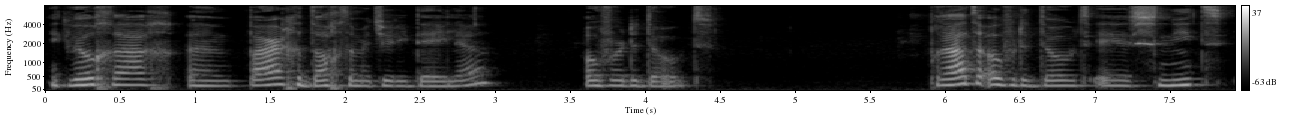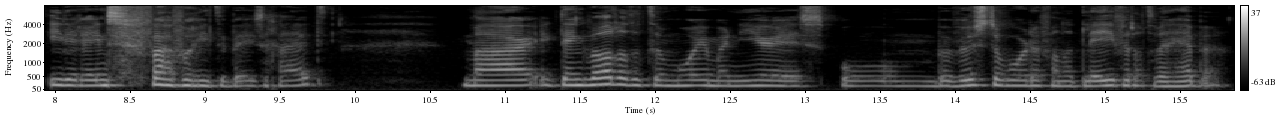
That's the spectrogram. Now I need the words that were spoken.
Ik wil graag een paar gedachten met jullie delen over de dood. Praten over de dood is niet iedereen's favoriete bezigheid. Maar ik denk wel dat het een mooie manier is om bewust te worden van het leven dat we hebben.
